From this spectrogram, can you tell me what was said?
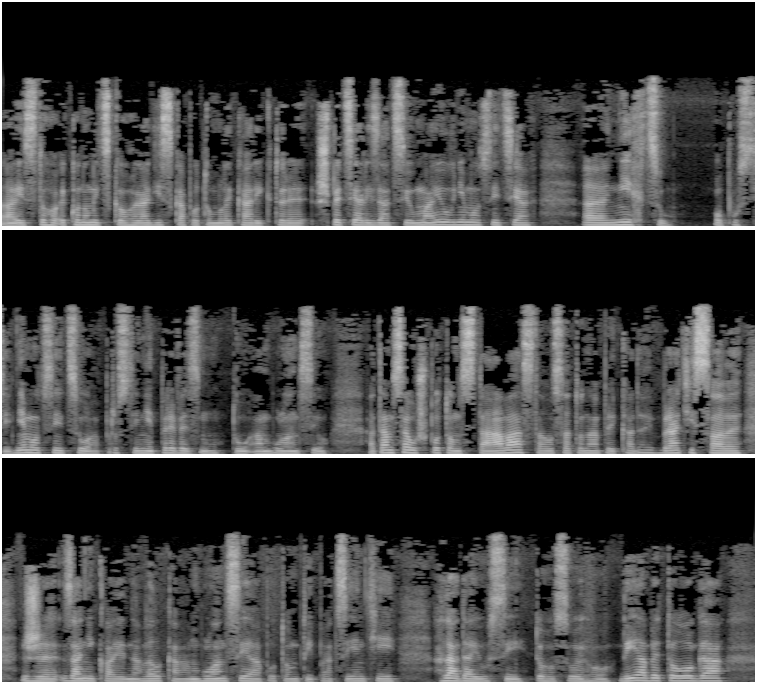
aj z toho ekonomického hľadiska potom lekári, ktoré špecializáciu majú v nemocniciach, nechcú opustiť nemocnicu a proste neprevezmú tú ambulanciu. A tam sa už potom stáva, stalo sa to napríklad aj v Bratislave, že zanikla jedna veľká ambulancia a potom tí pacienti hľadajú si toho svojho diabetologa mm,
